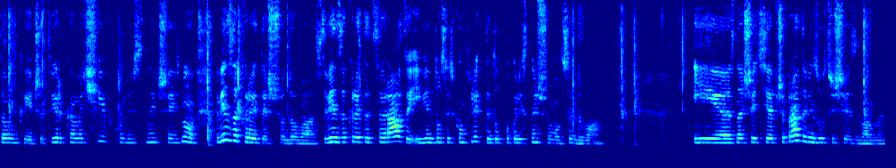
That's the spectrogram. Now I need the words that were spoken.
Думки, четвірка мечів, колісничий. Ну, він закритий щодо вас. Він закритий це рази, і він досить конфліктний. Тут по колісничому це два. І, значить, чи правда він зустрічає з вами?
